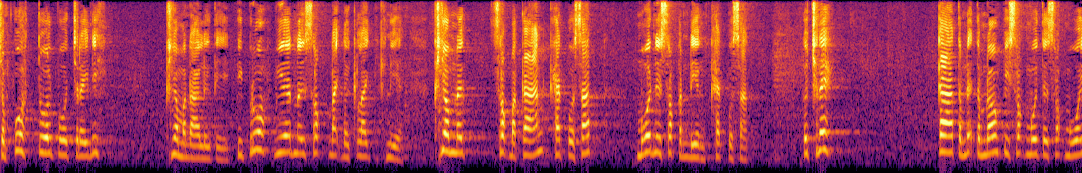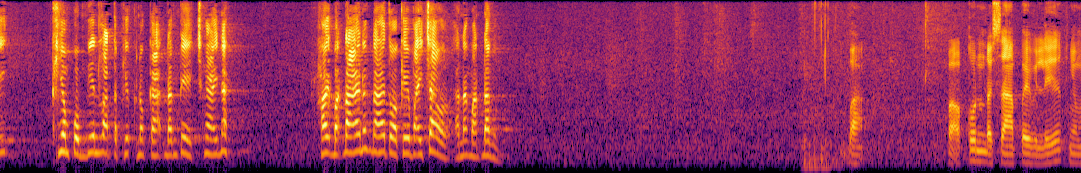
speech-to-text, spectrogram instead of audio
ចំពោះទួលពោជ្រៃនេះ ខ្ញុំមិនដែលលើទេពីព្រោះវានៅស្រុកដាច់ដោយខ្លាចពីគ្នាខ្ញុំនៅស្រុកបាកានខេត្តពោធិ៍សាត់មួយនៅស្រុកកណ្ដៀងខេត្តពោធិ៍សាត់ដូច្នេះការតំណែងតំណងពីស្រុកមួយទៅស្រុកមួយខ្ញុំពុំមានលទ្ធភាពក្នុងការដឹងទេឆ្ងាយណាស់ហើយបើដើរនឹងដើរទៅគេវាយចោលអានឹងបានដឹងបាទបាទអរគុណដោយសារពេលវេលាខ្ញុំ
